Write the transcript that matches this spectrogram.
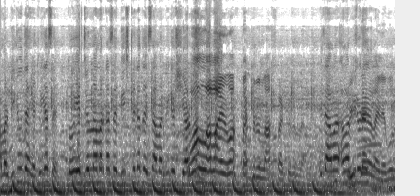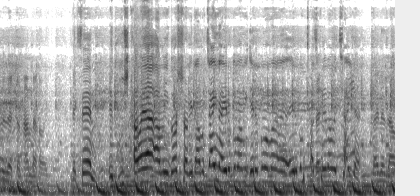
আমার ভিডিও দেখে ঠিক আছে? তো এর জন্য আমার কাছে বিশ টাকা চাইছে আমার ভিডিও শেয়ার আল্লাহ ভাই আস্তাগফিরুল্লাহ। আস্তাগফিরুল্লাহ যে আমার আমার ভিডিওটা চাই না যে একটা ঠান্ডা খাওয়াই। দেখছেন এই ঘুষ খাওয়ায়া আমি দর্শক এটা আমি চাই না এরকম আমি এরকম আমার এরকম সাবস্ক্রাইব আমি চাই না। তাইলে যাও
